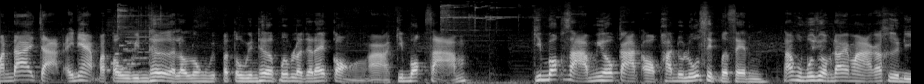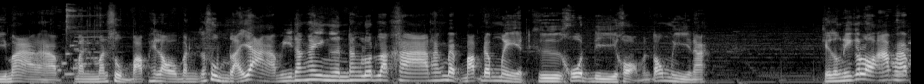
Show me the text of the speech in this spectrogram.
มันได้จากไอเนี่ยประตูวินเทอร์ เราลงประตูวินเทอร์ปุ๊บเราจะได้กล่องอ่ากิฟบ็อกสามกิฟบ็อกสามมีโอกาสออกพันดูรุสิบเปอร์เซ็นต์ถ้าคุณผู้ชมได้มาก็คือดีมากนะครับ มันมันสุ่มบัฟให้เรา มันก็สุ่มหลายอย่างอะ มีทั้งให้เงินทั้งลดราคาทั้งแบบบัฟดาเมจคือโคตรดีของมันต้องมีนะโอเคตรงนี้ก็รออัพครับ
